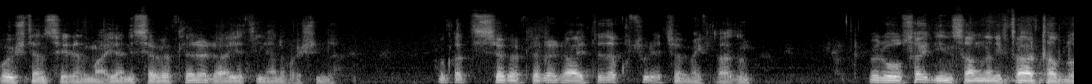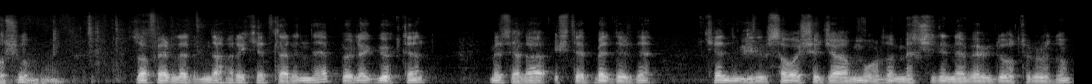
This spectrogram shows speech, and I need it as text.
Bu işten sıyrılma yani sebeplere riayetin yanı başında. Fakat sebeplere riayette de kusur etmemek lazım. Böyle olsaydı insanlığın iftihar tablosu zaferlerinde, hareketlerinde hep böyle gökten mesela işte Bedir'de kendim gidip savaşacağımı orada Mescid-i Nebevi'de otururdum.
